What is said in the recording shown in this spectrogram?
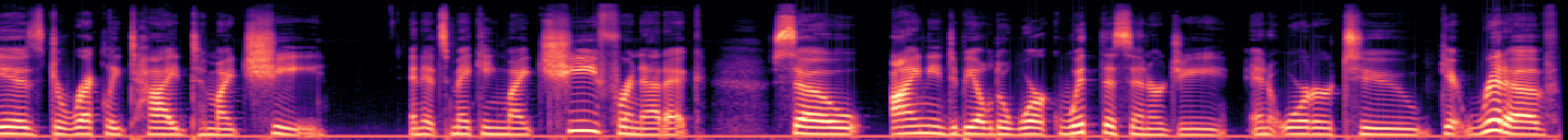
is directly tied to my chi, and it's making my chi frenetic. So I need to be able to work with this energy in order to get rid of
